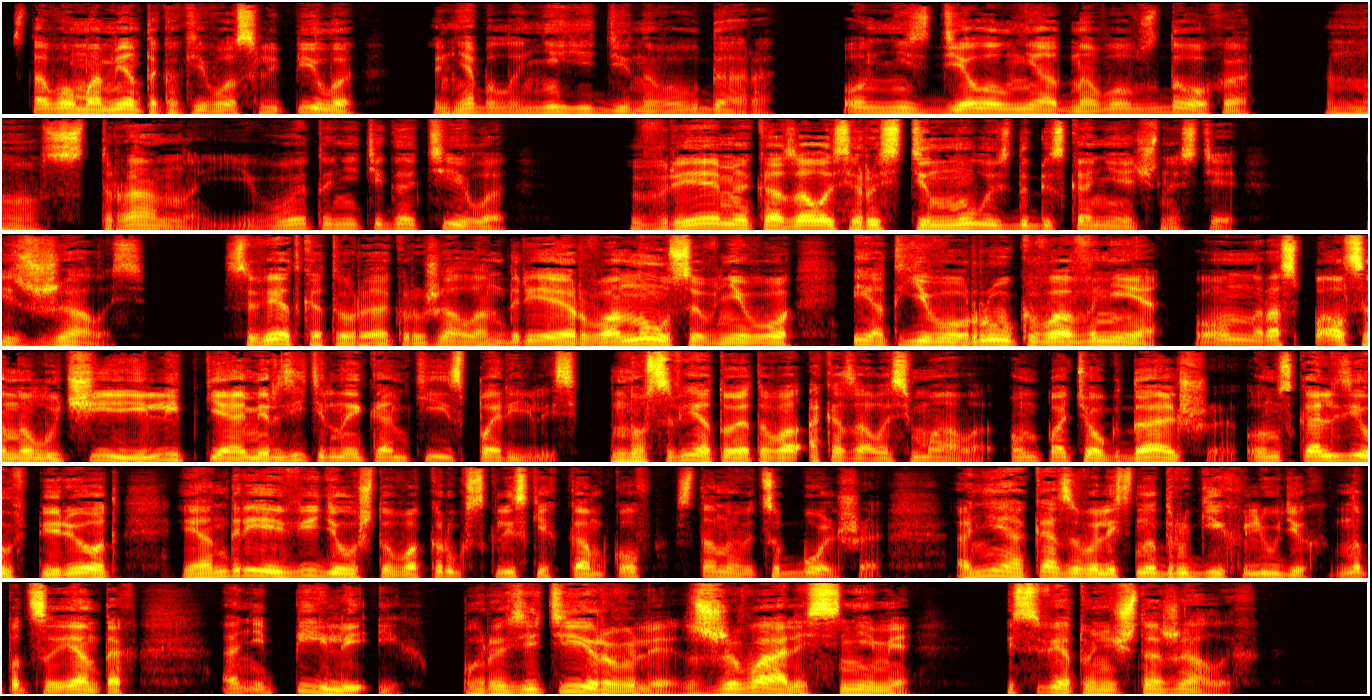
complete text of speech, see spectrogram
С того момента, как его ослепило, не было ни единого удара. Он не сделал ни одного вздоха, но странно, его это не тяготило. Время, казалось, растянулось до бесконечности и сжалось. Свет, который окружал Андрея, рванулся в него, и от его рук вовне. Он распался на лучи, и липкие омерзительные комки испарились. Но свету этого оказалось мало. Он потек дальше, он скользил вперед, и Андрей видел, что вокруг склизких комков становится больше. Они оказывались на других людях, на пациентах. Они пили их, Паразитировали, сживались с ними, и свет уничтожал их.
